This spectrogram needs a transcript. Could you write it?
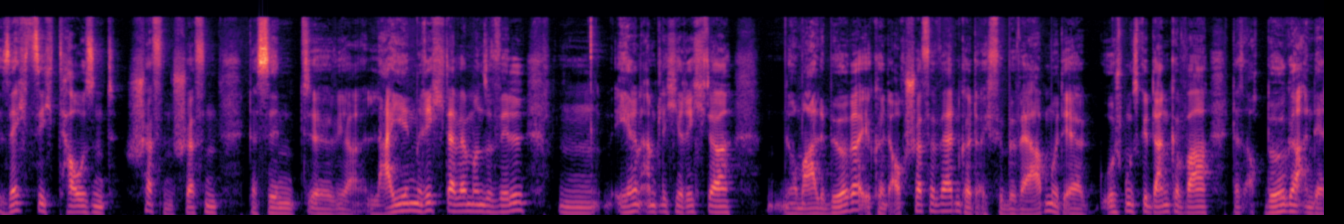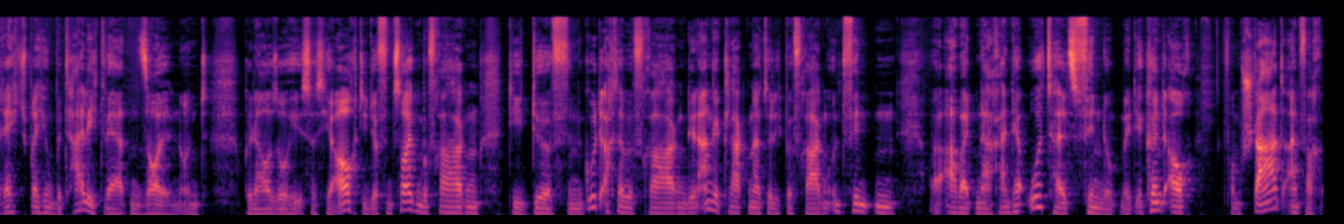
60.000 Schöffen. Schöffen, das sind äh, ja, Laienrichter, wenn man so will, hm, ehrenamtliche Richter, normale Bürger. Ihr könnt auch Schöffe werden, könnt euch für bewerben. Und der Ursprungsgedanke war, dass auch Bürger an der Rechtsprechung beteiligt werden sollen. Und genauso ist das hier auch. Die dürfen Zeugen befragen, die dürfen Gutachter befragen, den Angeklagten natürlich befragen und finden, äh, arbeiten nachher an der Urteilsfindung mit. Ihr könnt auch vom Staat einfach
